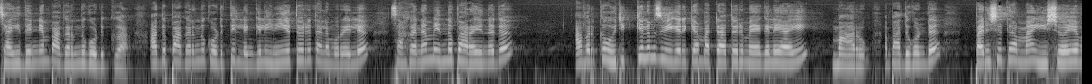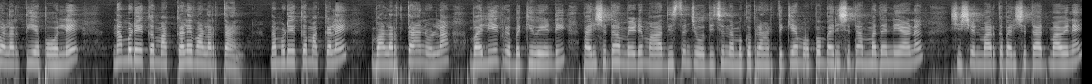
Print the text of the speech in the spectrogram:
ചൈതന്യം പകർന്നു കൊടുക്കുക. അത് പകർന്നു കൊടുത്തില്ലെങ്കിൽ ഇനിയത്തെ ഒരു തലമുറയിൽ സഹനം എന്ന് പറയുന്നത് അവർക്ക് ഒരിക്കലും സ്വീകരിക്കാൻ പറ്റാത്തൊരു മേഖലയായി മാറും. അപ്പം അതുകൊണ്ട് പരിശുദ്ധ അമ്മ ഈശോയെ വളർത്തിയ പോലെ നമ്മുടെയൊക്കെ മക്കളെ വളർത്താൻ നമ്മുടെയൊക്കെ മക്കളെ വളർത്താനുള്ള വലിയ കൃപയ്ക്ക് വേണ്ടി പരിശുദ്ധ അമ്മയുടെ മാധ്യസ്ഥം ചോദിച്ച് നമുക്ക് പ്രാർത്ഥിക്കാം. ഒപ്പം പരിശുദ്ധ അമ്മ തന്നെയാണ് ശിഷ്യന്മാർക്ക് പരിശുദ്ധാത്മാവിനെ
